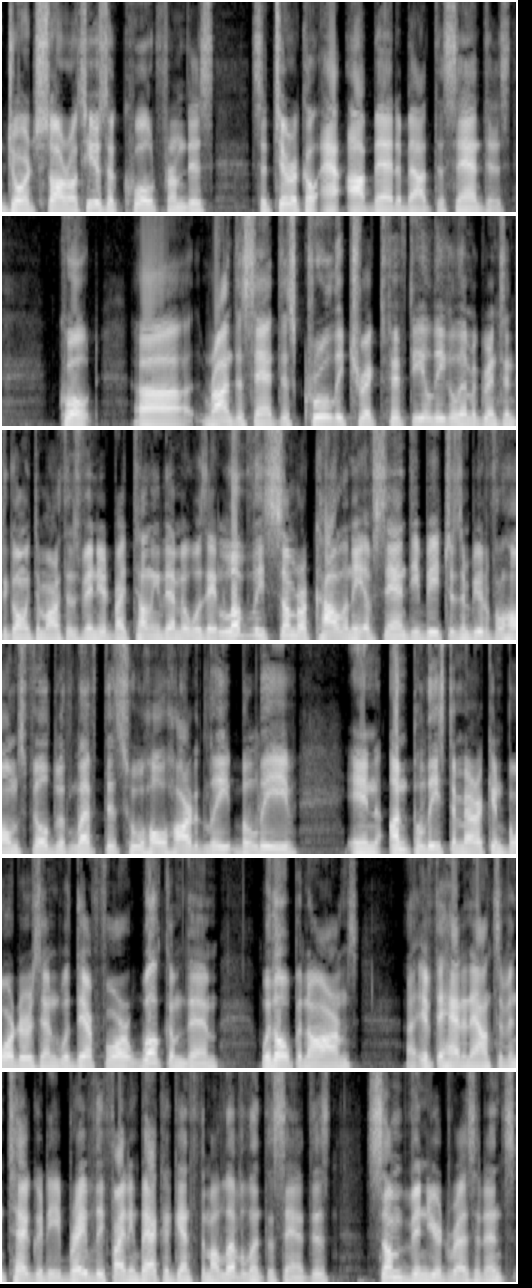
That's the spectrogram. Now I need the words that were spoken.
George Soros. Here's a quote from this satirical op ed about DeSantis. Quote, uh, Ron DeSantis cruelly tricked 50 illegal immigrants into going to Martha's Vineyard by telling them it was a lovely summer colony of sandy beaches and beautiful homes filled with leftists who wholeheartedly believe in unpoliced American borders and would therefore welcome them with open arms uh, if they had an ounce of integrity. Bravely fighting back against the malevolent DeSantis, some vineyard residents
